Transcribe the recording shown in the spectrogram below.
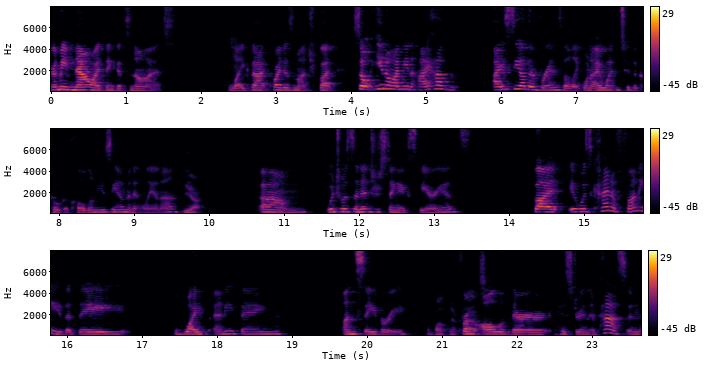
I mean, now I think it's not like that quite as much, but so, you know, I mean, I have I see other brands though like when I went to the Coca-Cola Museum in Atlanta, Yeah. um which was an interesting experience. But it was kind of funny that they wipe anything unsavory About their from past. all of their history and their past. And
